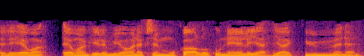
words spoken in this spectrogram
Eli evankeliumi Johanneksen mukaan luku neljä ja kymmenen.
